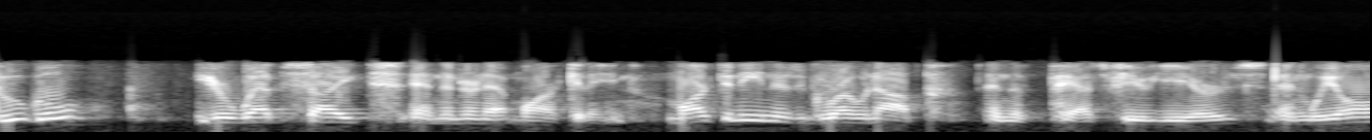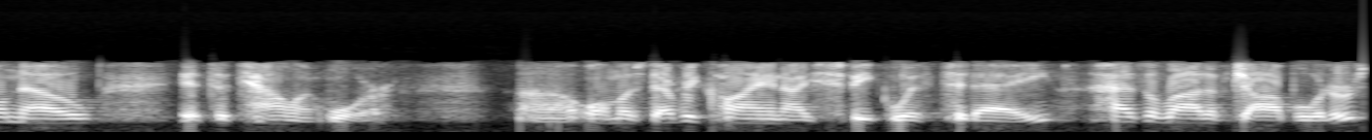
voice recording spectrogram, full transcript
Google, your websites, and internet marketing. Marketing has grown up in the past few years, and we all know it's a talent war. Uh, almost every client I speak with today has a lot of job orders.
